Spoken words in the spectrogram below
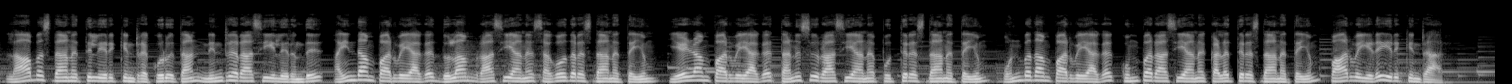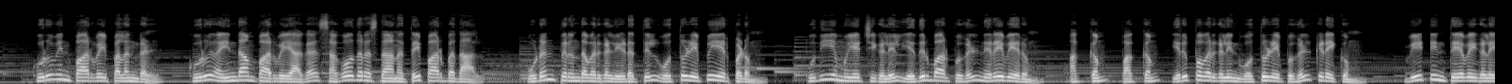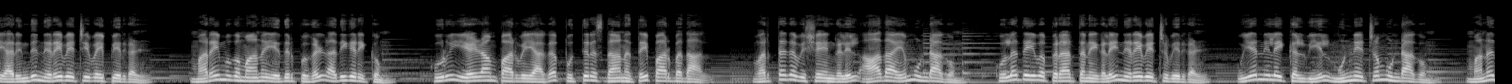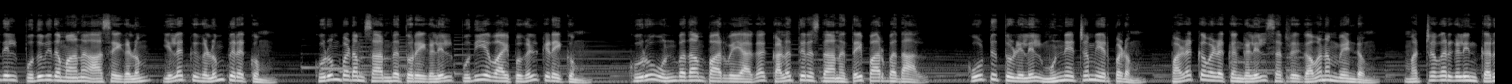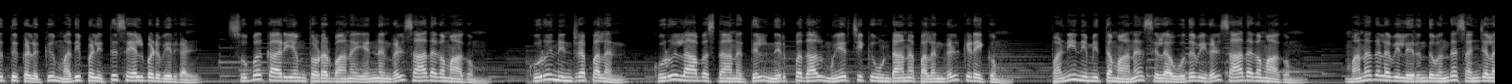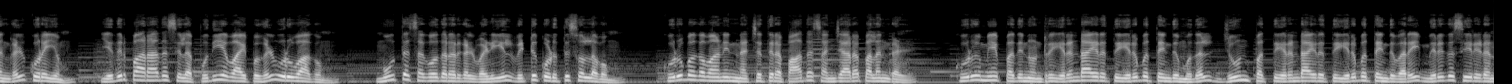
லாபஸ்தானத்தில் இருக்கின்ற குரு தான் நின்ற ராசியிலிருந்து ஐந்தாம் பார்வையாக துலாம் ராசியான சகோதரஸ்தானத்தையும் ஏழாம் பார்வையாக தனுசு ராசியான புத்திரஸ்தானத்தையும் ஒன்பதாம் பார்வையாக கும்ப ராசியான களத்திரஸ்தானத்தையும் பார்வையிட இருக்கின்றார். குருவின் பார்வை பலன்கள் குரு ஐந்தாம் பார்வையாக சகோதரஸ்தானத்தை பார்ப்பதால் உடன் பிறந்தவர்கள் இடத்தில் ஒத்துழைப்பு ஏற்படும். புதிய முயற்சிகளில் எதிர்பார்ப்புகள் நிறைவேறும். அக்கம் பக்கம் இருப்பவர்களின் ஒத்துழைப்புகள் கிடைக்கும். வீட்டின் தேவைகளை அறிந்து நிறைவேற்றி வைப்பீர்கள். மறைமுகமான எதிர்ப்புகள் அதிகரிக்கும். குரு ஏழாம் பார்வையாக புத்திரஸ்தானத்தை பார்ப்பதால் வர்த்தக விஷயங்களில் ஆதாயம் உண்டாகும். குலதெய்வ பிரார்த்தனைகளை நிறைவேற்றுவீர்கள். உயர்நிலை கல்வியில் முன்னேற்றம் உண்டாகும். மனதில் புதுவிதமான ஆசைகளும் இலக்குகளும் பிறக்கும். குறும்படம் சார்ந்த துறைகளில் புதிய வாய்ப்புகள் கிடைக்கும். குரு ஒன்பதாம் பார்வையாக களத்திரஸ்தானத்தை பார்ப்பதால் கூட்டுத் தொழிலில் முன்னேற்றம் ஏற்படும். பழக்க வழக்கங்களில் சற்று கவனம் வேண்டும். மற்றவர்களின் கருத்துக்களுக்கு மதிப்பளித்து செயல்படுவீர்கள். சுப காரியம் தொடர்பான எண்ணங்கள் சாதகமாகும். குரு நின்ற பலன் குரு லாபஸ்தானத்தில் நிற்பதால் முயற்சிக்கு உண்டான பலன்கள் கிடைக்கும். பணி நிமித்தமான சில உதவிகள் சாதகமாகும். மனதளவில் இருந்து வந்த சஞ்சலங்கள் குறையும். எதிர்பாராத சில புதிய வாய்ப்புகள் உருவாகும். மூத்த சகோதரர்கள் வழியில் விட்டு கொடுத்து சொல்லவும். குருபகவானின் நட்சத்திர பாத சஞ்சார பலன்கள். குரு மே பதினொன்று இரண்டாயிரத்து இருபத்தைந்து முதல் ஜூன் பத்து இரண்டாயிரத்து இருபத்தைந்து வரை மிருகசீரிட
